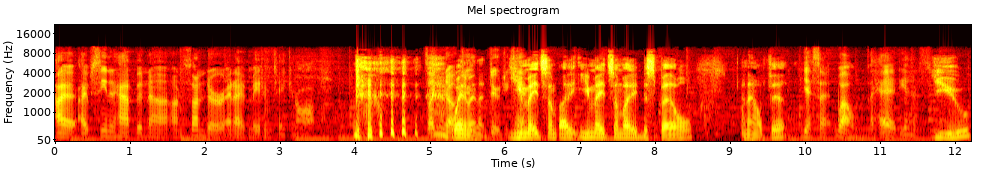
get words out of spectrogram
I, I've seen it happen uh, on Thunder and I've made him take it off. It's like, no. Wait a minute. Dude, you, You made somebody. You made somebody dispel an outfit. Yes, I, well, the head, yes. You.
